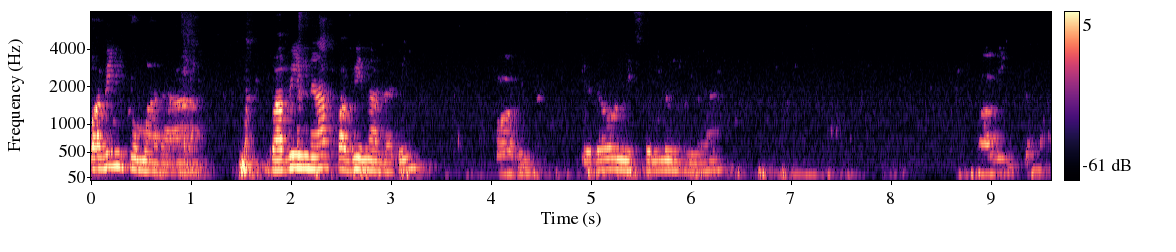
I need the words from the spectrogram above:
பவீன் குமாரா? பவீனா பவீனா. நடி ஏதோ நீ சொல்லுங்க பிரவீன் குமார்.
